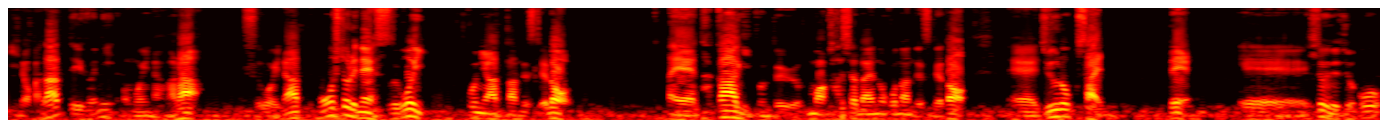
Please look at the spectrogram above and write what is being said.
いいのかなっていうふうに思いながら、すごいな。もう一人ね、すごい子にあったんですけど、えー、高木くんという、まあ、発射台の子なんですけど、えー、16歳で、えー、一人で大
